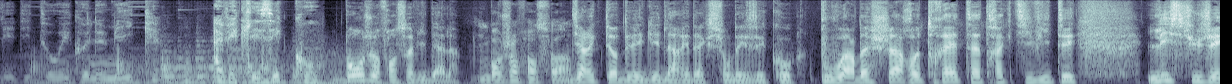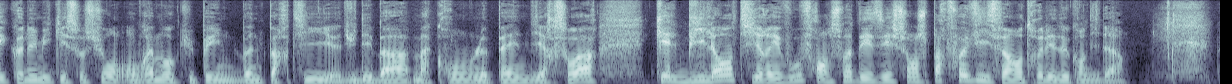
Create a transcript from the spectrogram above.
L'édito économique avec les échos. Bonjour François Vidal. Bonjour François. Directeur délégué de la rédaction des échos. Pouvoir d'achat, retraite, attractivité. Les sujets économiques et sociaux ont vraiment occupé une bonne partie du débat Macron-Le Pen d'hier soir. Quel bilan tirez-vous François des échanges parfois vifs hein, entre les deux candidats?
